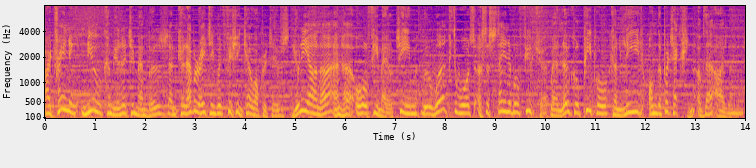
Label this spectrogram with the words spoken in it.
By training new community members and collaborating with fishing cooperatives, Yuliana and her all-female team will work towards a sustainable future where local people can lead on the protection of their islands.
